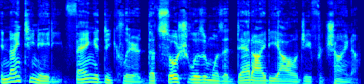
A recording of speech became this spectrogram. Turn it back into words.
In 1980, Fang had declared that socialism was a dead ideology for China.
